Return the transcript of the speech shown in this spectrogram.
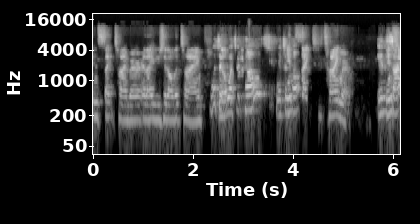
Insight Timer and I use it all the time. What's it what's it called? What's it Insight called? Timer. Insight? Insight?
